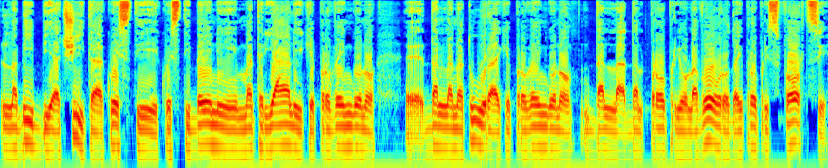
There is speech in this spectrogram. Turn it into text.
la Bibbia cita questi, questi beni materiali che provengono eh, dalla natura e che provengono dalla, dal proprio lavoro, dai propri sforzi.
